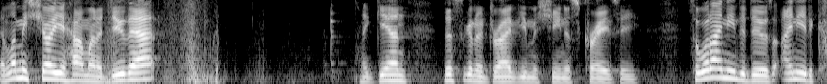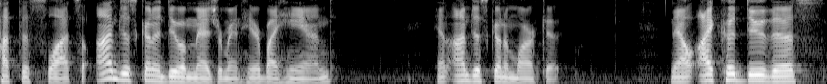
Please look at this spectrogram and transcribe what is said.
And let me show you how I'm going to do that. Again, this is going to drive you machinists crazy. So what I need to do is I need to cut this slot. So I'm just going to do a measurement here by hand, and I'm just going to mark it. Now I could do this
